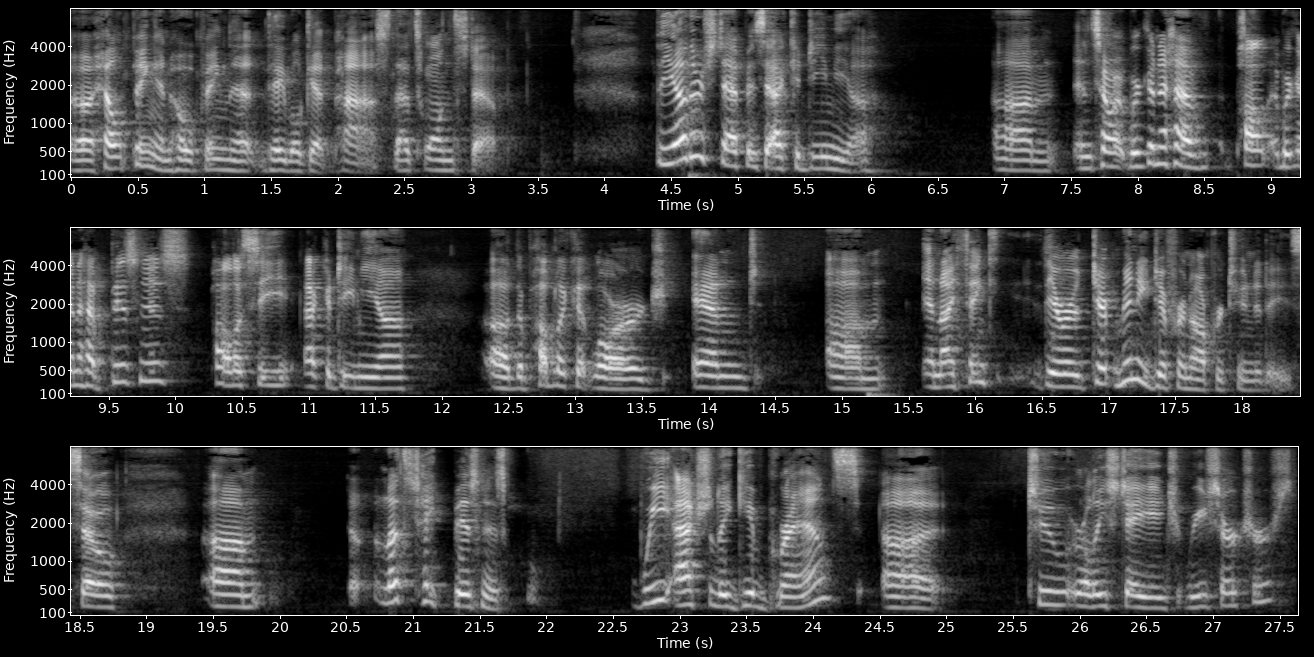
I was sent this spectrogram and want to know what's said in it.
uh, helping and hoping that they will get passed. That's one step. The other step is academia, um, and so we're going to have pol- we're going to have business, policy, academia, uh, the public at large, and um, and I think there are di- many different opportunities. So um, let's take business. We actually give grants uh, to early stage researchers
